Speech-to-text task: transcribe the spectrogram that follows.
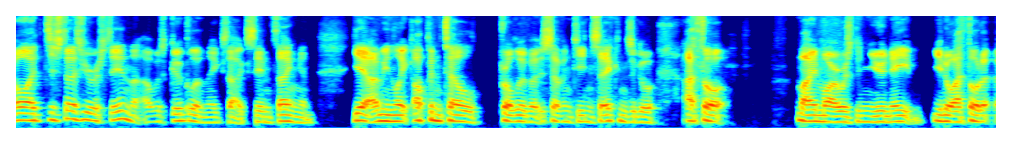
Oh, I just as you were saying that, I was googling the exact same thing, and yeah, I mean, like up until probably about 17 seconds ago, I thought Myanmar was the new name. You know, I thought it.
